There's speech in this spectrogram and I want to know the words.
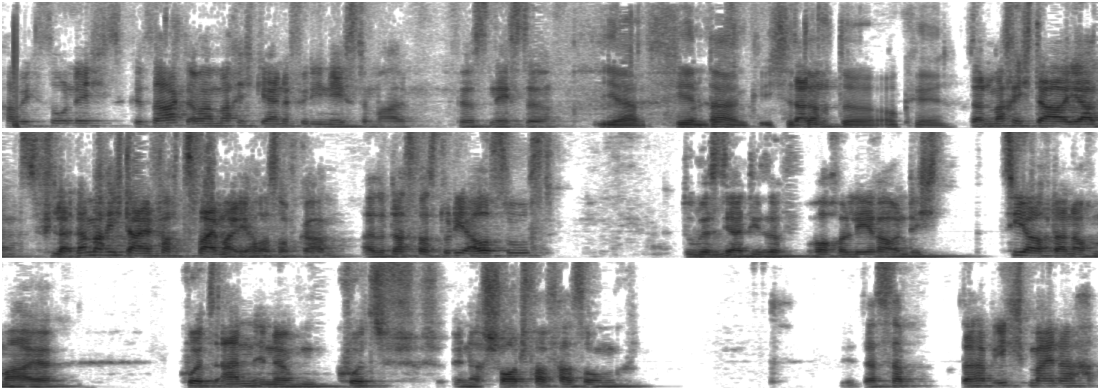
hab ich so nicht gesagt, aber mache ich gerne für die nächste Mal. Fürs nächste. Ja, vielen das, Dank. Ich dann, dachte, okay. Dann mache ich da ja, vielleicht, dann mache ich da einfach zweimal die Hausaufgaben. Also das, was du dir aussuchst. Du bist mhm. ja diese Woche Lehrer und ich ziehe auch dann noch mal kurz an in der, kurz in der Short-Verfassung. Das hab, da habe ich meine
